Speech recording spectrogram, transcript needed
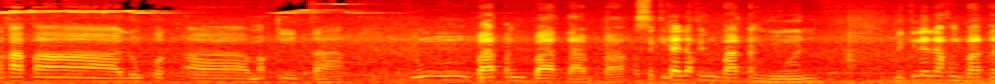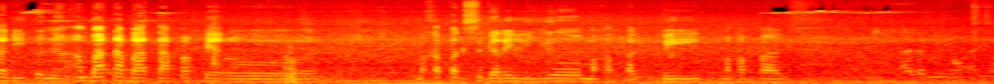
Nakakalungkot ah, makita yung batang bata pa kasi kilala ko yung batang yun may kilala akong bata dito na ang bata-bata pa pero makapag-sigarilyo, makapag-vape, makapag alam mo yung ano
